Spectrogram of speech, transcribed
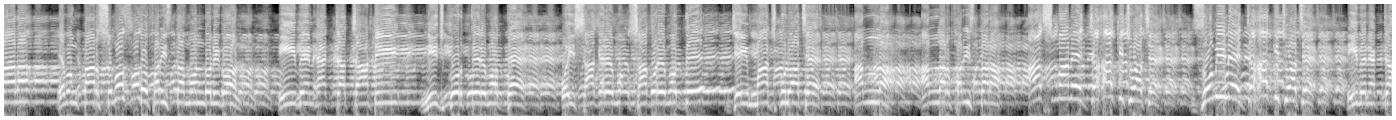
তাআলা এবং তার সমস্ত ফেরেশতা মণ্ডলীগণ ইভেন একটা চাটি নিজ গর্তের মধ্যে, ওই সাগরের সাগরের মধ্যে যেই মাছগুলো আছে, আল্লাহ, আল্লাহর ফেরেশতারা আসমানে যাহা কিছু আছে, জমিনে যাহা কিছু আছে ইভেন একটা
